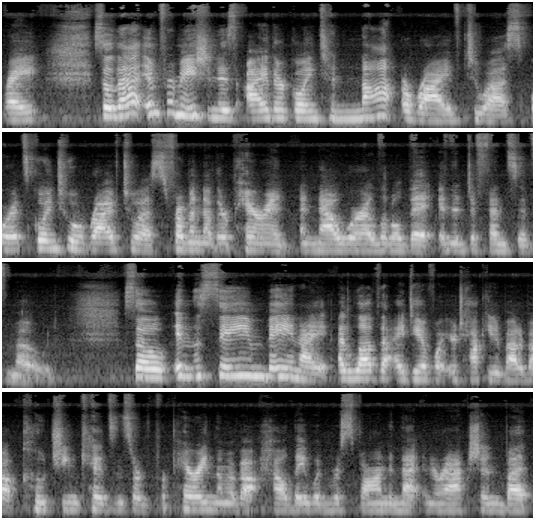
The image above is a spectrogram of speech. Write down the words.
right? So that information is either going to not arrive to us or it's going to arrive to us from another parent and now we're a little bit in a defensive mode. So, in the same vein, I, I love the idea of what you're talking about, about coaching kids and sort of preparing them about how they would respond in that interaction. But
